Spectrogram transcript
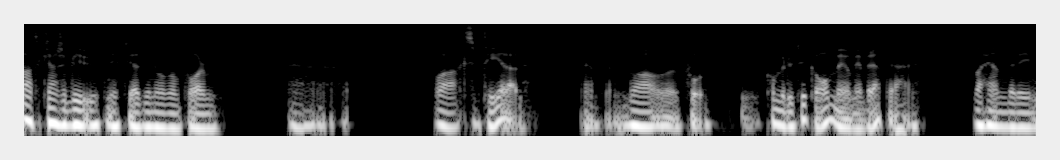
att kanske bli utnyttjad i någon form eh, och accepterad. Egentligen. Vad, får, kommer du tycka om mig om jag berättar det här? Vad händer i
